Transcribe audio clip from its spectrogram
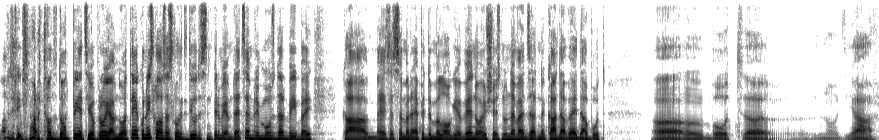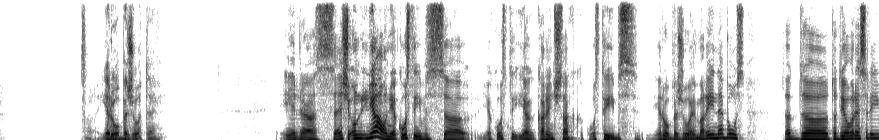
labdarības maratons dod pieci joprojām notiek un izklausās, ka līdz 21. decembrim mūsu darbībai, kā mēs esam ar epidemiologiem vienojušies, nu nevajadzētu nekādā veidā būt, uh, būt uh, nu, jā, ierobežotai. Ir uh, seši, un, jā, un ja kustības, uh, ja, kustī, ja Kariņš saka, ka kustības ierobežojumi arī nebūs, tad, uh, tad jau varēs arī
